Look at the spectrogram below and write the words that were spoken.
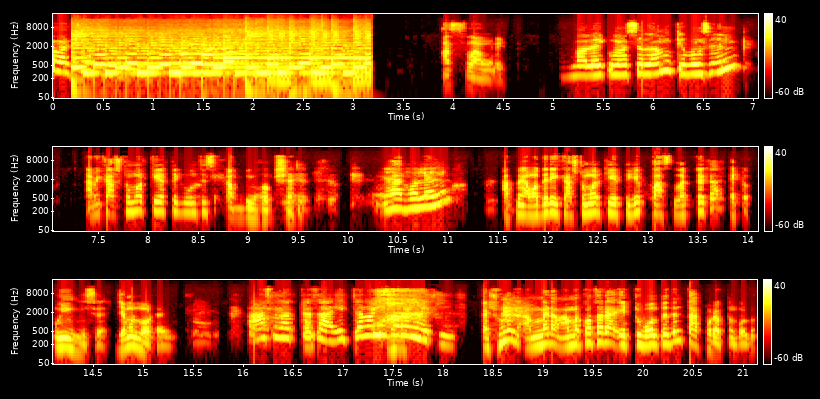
আবার আসসালামু আলাইকুম। ওয়ালাইকুম আসসালাম কে বলছেন? আমি কাস্টমার কেয়ার থেকে বলতেছি আব্দুল হক সাহেব। হ্যাঁ বলেন। আপনি আমাদের এই কাস্টমার কেয়ার থেকে পাঁচ লাখ টাকা একটা উইং হয়েছে যেমন লটারি। পাঁচ লাখ টাকা? ইচ্ছা মানে করেন নাকি? শুনেন ম্যাডাম আমার কথাটা একটু বলতে দেন তারপরে আপনি বলবেন।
